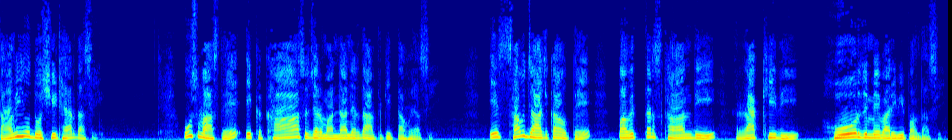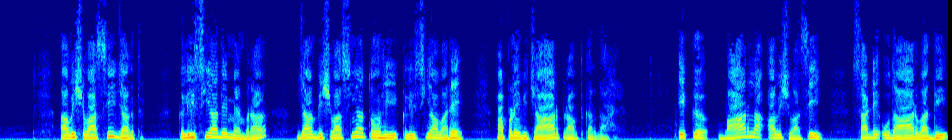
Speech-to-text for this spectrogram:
ਤਾਂ ਵੀ ਉਹ ਦੋਸ਼ੀ ਠਹਿਰਦਾ ਸੀ। ਉਸ ਵਾਸਤੇ ਇੱਕ ਖਾਸ ਜੁਰਮਾਨਾ ਨਿਰਧਾਰਤ ਕੀਤਾ ਹੋਇਆ ਸੀ। ਇਹ ਸਭ ਜਾਜਕਾਂ ਉੱਤੇ ਪਵਿੱਤਰ ਸਥਾਨ ਦੀ ਰਾਖੀ ਦੀ ਹੋਰ ਜ਼ਿੰਮੇਵਾਰੀ ਵੀ ਪਾਉਂਦਾ ਸੀ। ਅਵਿਸ਼ਵਾਸੀ ਜਗਤ ਕਲੀਸਿਆ ਦੇ ਮੈਂਬਰਾਂ ਜਾਂ ਵਿਸ਼ਵਾਸੀਆਂ ਤੋਂ ਹੀ ਕਲੀਸਿਆ ਬਾਰੇ ਆਪਣੇ ਵਿਚਾਰ ਪ੍ਰਾਪਤ ਕਰਦਾ ਹੈ। ਇੱਕ ਬਾਹਰਲਾ ਅਵਿਸ਼ਵਾਸੀ ਸਾਡੇ ਉਦਾਰਵਾਦੀ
